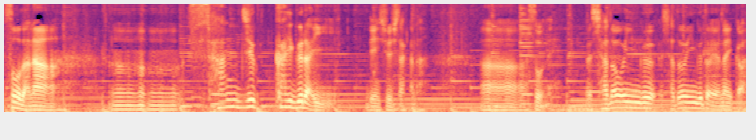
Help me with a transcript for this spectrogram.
そうだな。うん30回ぐらい練習したかな。あそうね。シャドーイングシャドーイングとは言わないか。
